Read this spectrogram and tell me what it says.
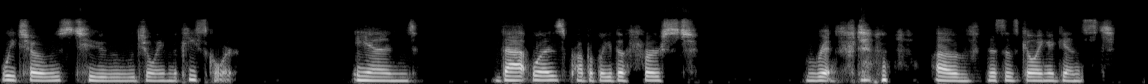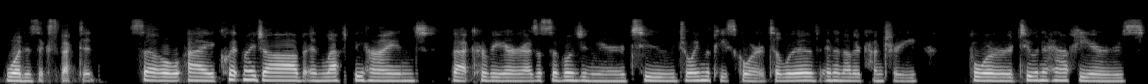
we chose to join the Peace Corps. And that was probably the first rift of this is going against what is expected. So I quit my job and left behind that career as a civil engineer to join the Peace Corps, to live in another country for two and a half years.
